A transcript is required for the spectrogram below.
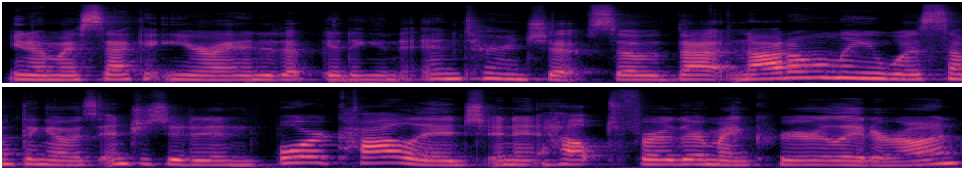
you know, my second year, I ended up getting an internship. So that not only was something I was interested in for college, and it helped further my career later on,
